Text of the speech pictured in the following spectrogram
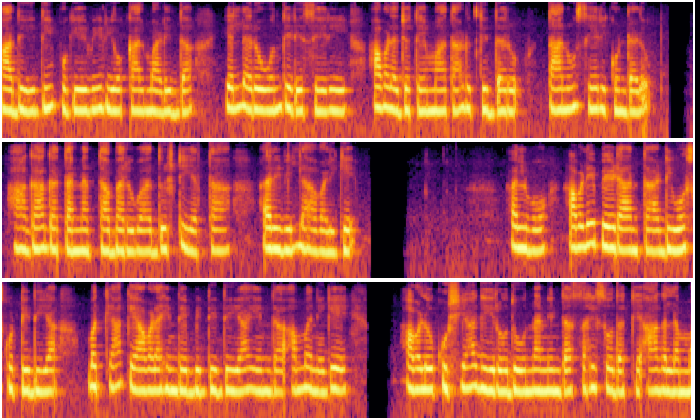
ಆದಿ ದೀಪುಗೆ ವಿಡಿಯೋ ಕಾಲ್ ಮಾಡಿದ್ದ. ಎಲ್ಲರೂ ಒಂದೆಡೆ ಸೇರಿ ಅವಳ ಜೊತೆ ಮಾತಾಡುತ್ತಿದ್ದರು. ತಾನೂ ಸೇರಿಕೊಂಡಳು. ಆಗಾಗ ತನ್ನತ್ತ ಬರುವ ದೃಷ್ಟಿಯತ್ತ ಅರಿವಿಲ್ಲ ಅವಳಿಗೆ. ಅಲ್ವೋ, ಅವಳೇ ಬೇಡ ಅಂತ ಡಿವೋರ್ಸ್ ಕೊಟ್ಟಿದ್ದೀಯ ಮತ್ಯಾಕೆ ಅವಳ ಹಿಂದೆ ಬಿದ್ದಿದ್ದೀಯಾ ಎಂದ ಅಮ್ಮನಿಗೆ ಅವಳು ಖುಷಿಯಾಗಿ ಇರೋದು ನನ್ನಿಂದ ಸಹಿಸೋದಕ್ಕೆ ಆಗಲ್ಲಮ್ಮ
